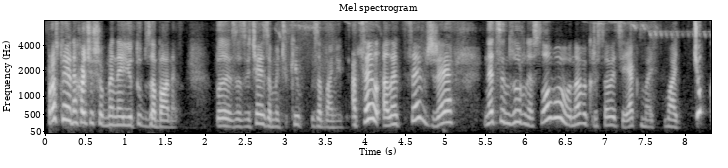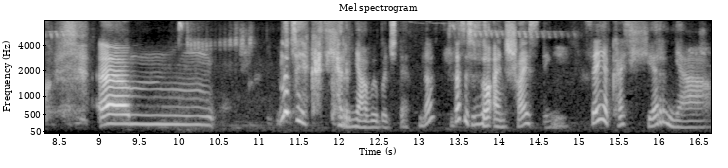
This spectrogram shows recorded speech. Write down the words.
Просто я не хочу, щоб мене Ютуб забанив. Бо зазвичай за матюки забанюють. А це, але це вже нецензурне слово, воно використовується як матюк. Ем, ну, це якась херня, вибачте. Да? Das so ein. Це якась херня.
